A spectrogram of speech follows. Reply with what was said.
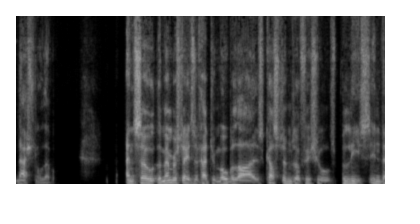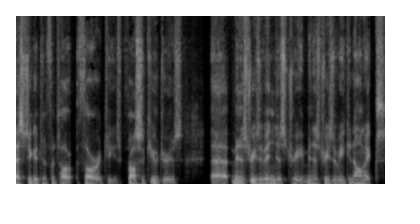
national level. And so the member states have had to mobilize customs officials, police, investigative authorities, prosecutors, uh, ministries of industry, ministries of economics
